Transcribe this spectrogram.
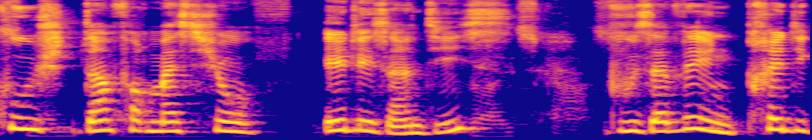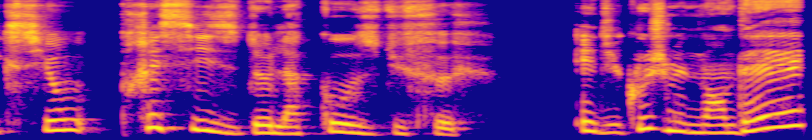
couches d'informations et les indices, vous avez une prédiction précise de la cause du feu. Et du coup, je me demandais,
